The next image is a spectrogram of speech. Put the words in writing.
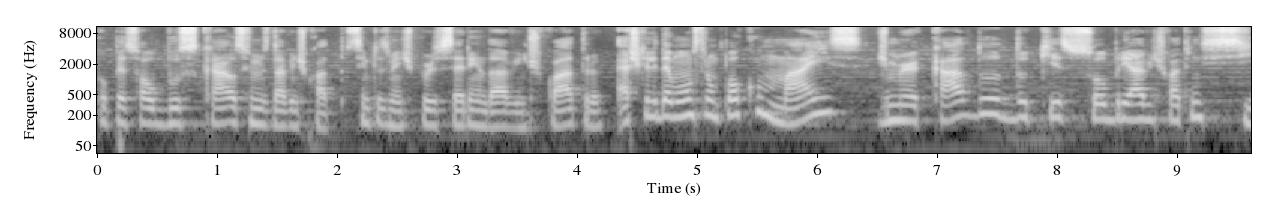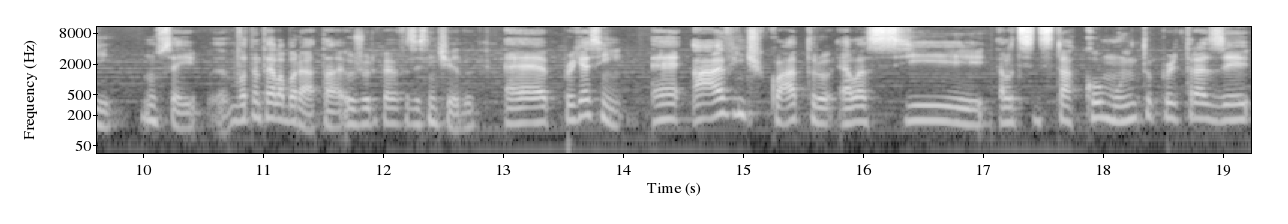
o pessoal buscar os filmes da 24 simplesmente por serem da 24, acho que ele demonstra um pouco mais de mercado do que sobre a 24 em si. Não sei, vou tentar elaborar, tá? Eu juro que vai fazer sentido. É, porque assim, é, a A24, ela se ela se destacou muito por trazer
